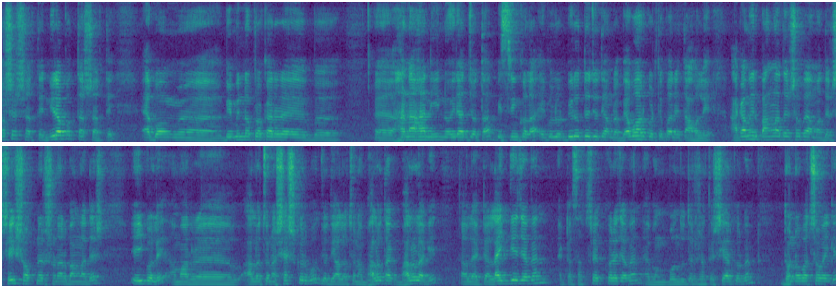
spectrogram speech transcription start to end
দশের স্বার্থে, নিরাপত্তার স্বার্থে এবং বিভিন্ন প্রকারের হানাহানি, নৈরাজ্যতা, বিশৃঙ্খলা এগুলোর বিরুদ্ধে যদি আমরা ব্যবহার করতে পারি তাহলে আগামীর বাংলাদেশ হবে আমাদের সেই স্বপ্নের সোনার বাংলাদেশ। এই বলে আমার আলোচনা শেষ করব। যদি আলোচনা ভালো থাক, ভালো লাগে, তাহলে একটা লাইক দিয়ে যাবেন, একটা সাবস্ক্রাইব করে যাবেন এবং বন্ধুদের সাথে শেয়ার করবেন। ধন্যবাদ সবাইকে।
